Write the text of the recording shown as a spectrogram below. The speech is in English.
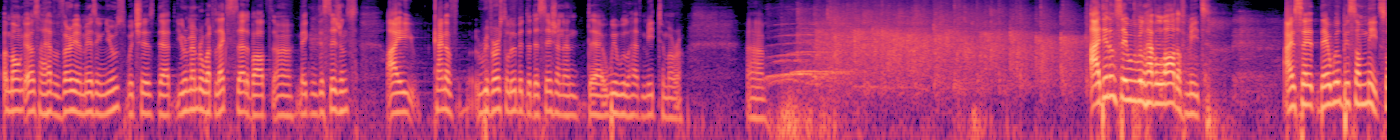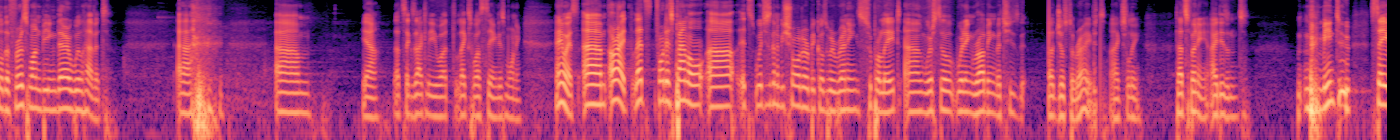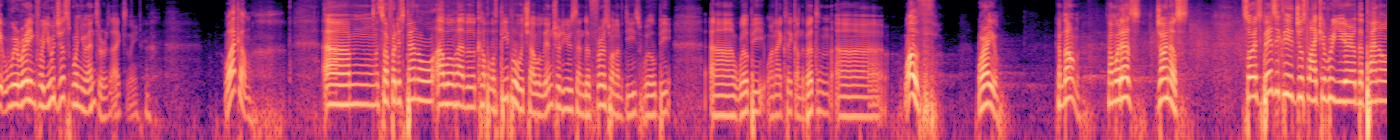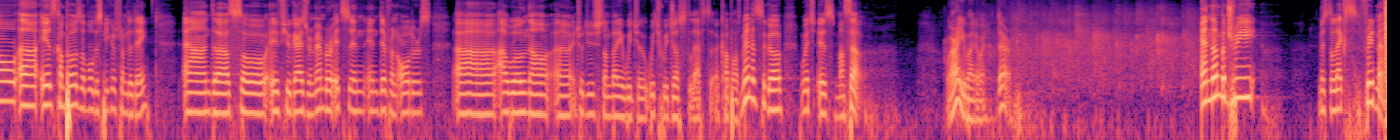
among us, I have a very amazing news, which is that you remember what Lex said about uh, making decisions. I kind of reversed a little bit the decision, and uh, we will have meat tomorrow. Uh, I didn't say we will have a lot of meat. I said there will be some meat, so the first one being there will have it. Uh, um, yeah, that's exactly what Lex was saying this morning. Anyways, um, all right, let's for this panel, uh, it's which is going to be shorter because we're running super late and we're still waiting Robin, but she's uh, just arrived. Actually, that's funny. I didn't mean to say we're waiting for you just when you entered. Actually, welcome. Um, so for this panel, I will have a couple of people which I will introduce, and the first one of these will be uh, will be when I click on the button. Uh, Wolf, where are you? Come down. Come with us. Join us. So it's basically just like every year. The panel uh, is composed of all the speakers from the day, and uh, so if you guys remember, it's in in different orders. Uh, I will now uh, introduce somebody which uh, which we just left a couple of minutes ago, which is Marcel. Where are you, by the way? There. And number three, Mr. Lex Friedman.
